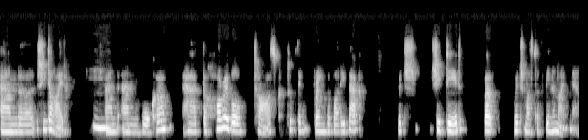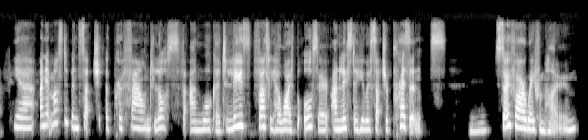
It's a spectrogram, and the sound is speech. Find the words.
and uh, she died. Mm. And Anne Walker had the horrible task to bring the body back, which she did, but which must have been a nightmare. Yeah, and it must have been such a profound loss for Anne Walker to lose, firstly, her wife, but also Anne Lister, who was such a presence mm-hmm. so far away from home.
